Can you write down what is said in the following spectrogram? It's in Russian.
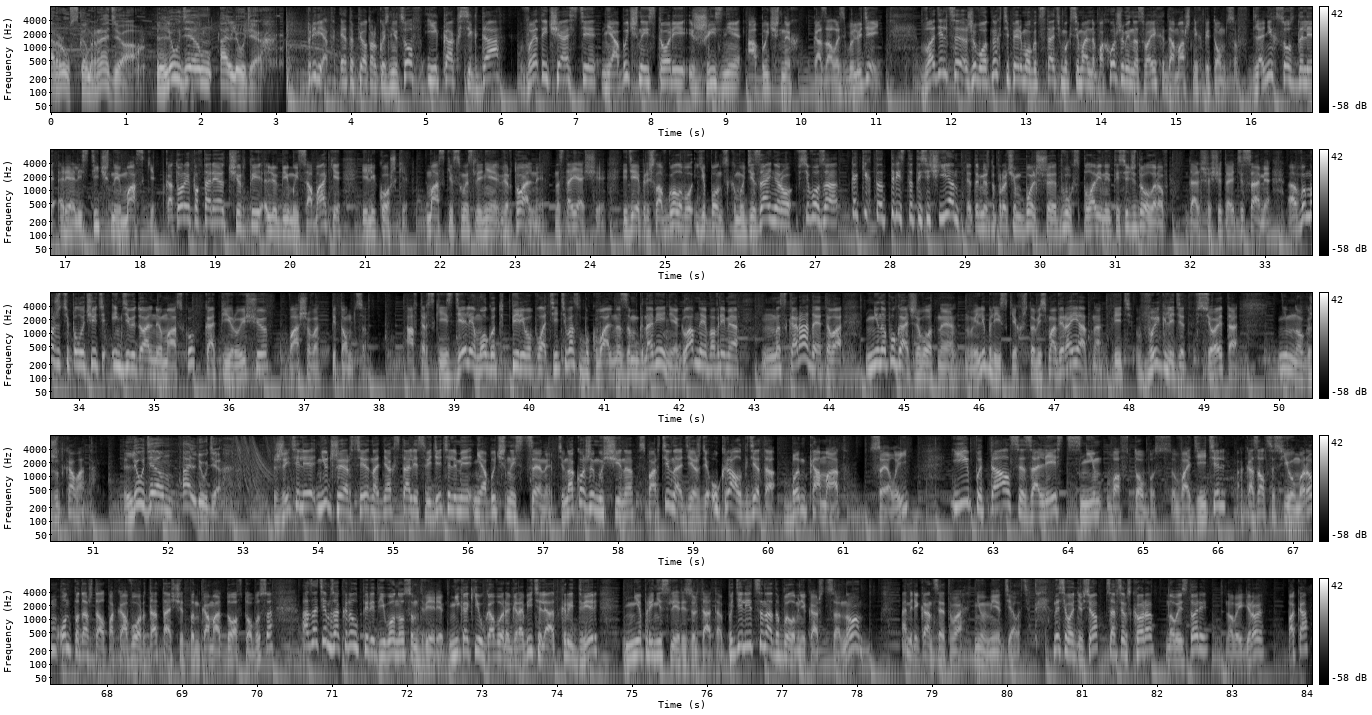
На русском радио «Людям о людях». Привет, это Петр Кузнецов, и, как всегда, в этой части необычные истории из жизни обычных, казалось бы, людей. Владельцы животных теперь могут стать максимально похожими на своих домашних питомцев. Для них создали реалистичные маски, которые повторяют черты любимой собаки или кошки. Маски в смысле не виртуальные, настоящие. Идея пришла в голову японскому дизайнеру всего за каких-то 300 тысяч йен. Это, между прочим, больше двух с половиной тысяч долларов. Дальше считайте сами. Вы можете получить индивидуальную маску, копирующую вашего питомца. Авторские изделия могут перевоплотить вас буквально за мгновение. Главное во время маскарада этого не напугать животное, ну или близких, что весьма вероятно, ведь выглядит все это немного жутковато. Людям о людях. Жители Нью-Джерси на днях стали свидетелями необычной сцены. Темнокожий мужчина в спортивной одежде украл где-то банкомат целый и пытался залезть с ним в автобус. Водитель оказался с юмором, он подождал, пока вор дотащит банкомат до автобуса, а затем закрыл перед его носом двери. Никакие уговоры грабителя открыть дверь не принесли результата. Поделиться надо было, мне кажется, но американцы этого не умеют делать. На сегодня все. Совсем скоро новые истории, новые герои. Пока.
